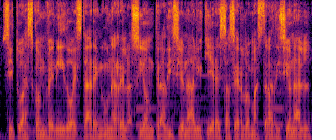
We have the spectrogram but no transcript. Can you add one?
Si tú has convenido estar en una relación tradicional y quieres hacerlo más tradicional,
